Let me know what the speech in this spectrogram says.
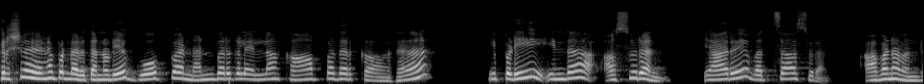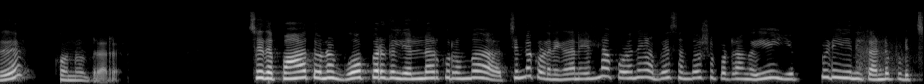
கிருஷ்ணர் என்ன பண்ணாரு? தன்னுடைய கோப்ப நண்பர்களை எல்லாம் காப்பதற்காக, இப்படி இந்த அசுரன் யாரு? வத்சாசுரன். அவனை வந்து கொண்டுடுறாரு ஸோ இதை பார்த்தோன்னா கோப்பர்கள் எல்லாருக்கும் ரொம்ப சின்ன குழந்தைங்க தானே. எல்லா குழந்தைகளும் அப்படியே சந்தோஷப்படுறாங்க. "ஏய் எப்படி நீ கண்டுபிடிச்ச?"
